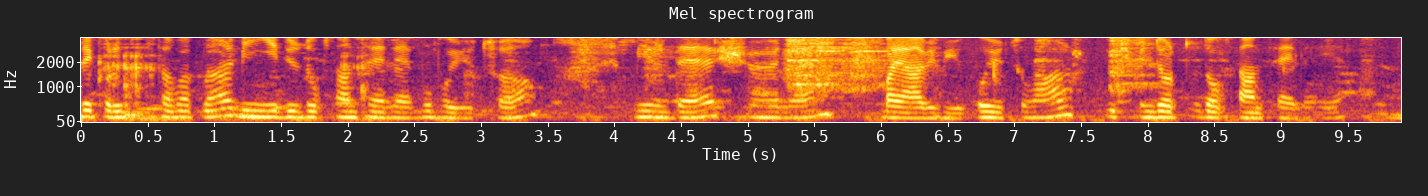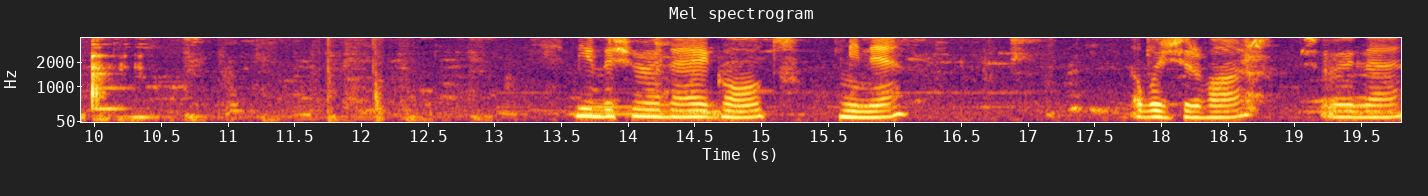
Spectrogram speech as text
Dekoratif tabaklar 1790 TL bu boyutu. Bir de şöyle bayağı bir büyük boyutu var. 3490 TL'ye. Bir de şöyle gold mini abajur var. Şöyle.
